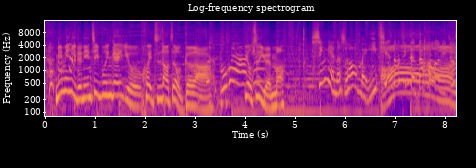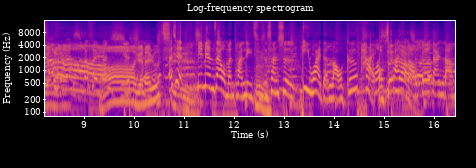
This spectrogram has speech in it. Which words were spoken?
明明你的年纪不应该有会知道这首歌啊？不会啊，幼稚园吗？新年的时候每一天都听得到，你就算不认识都会认识。哦，原来如此。而且面面在我们团里其实算是意外的老歌派，我喜欢老歌担当。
